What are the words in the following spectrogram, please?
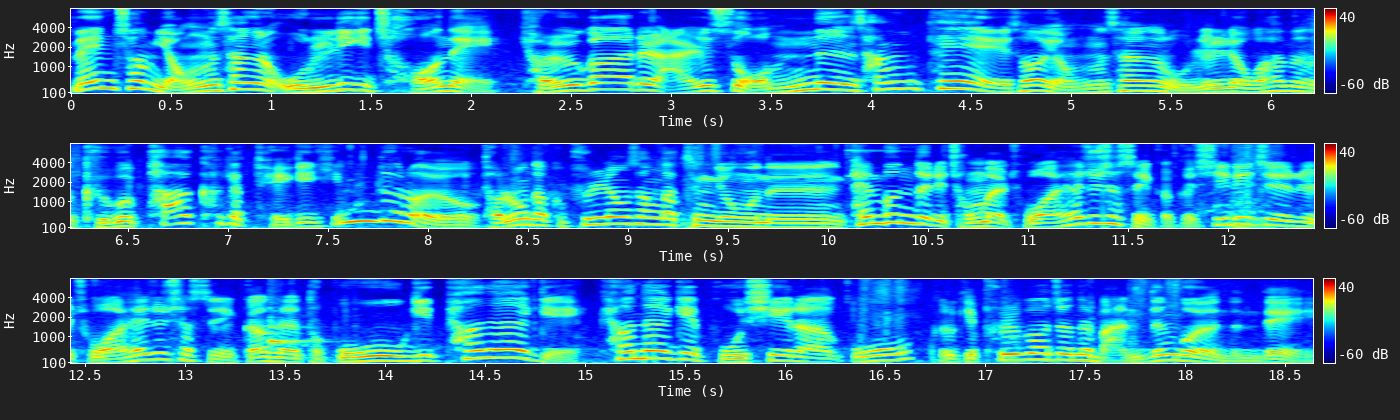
맨 처음 영상을 올리기 전에 결과를 알 수 없는 상태에서 영상을 올리려고 하면 그걸 파악하기가 되게 힘들어요. 덜렁다크 풀영상 같은 경우는 팬분들이 정말 좋아해 주셨으니까 그 시리즈를 좋아해 주셨으니까 그냥 더 보기 편하게 편하게 보시라고 그렇게 풀 버전을 만든 거였는데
